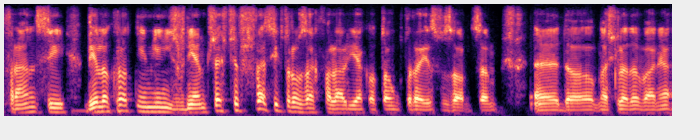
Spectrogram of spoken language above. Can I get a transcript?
Francji, wielokrotnie mniej niż w Niemczech czy w Szwecji, którą zachwalali jako tą, która jest wzorcem e, do naśladowania.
